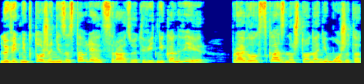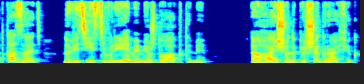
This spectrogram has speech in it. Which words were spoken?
Но ведь никто же не заставляет сразу, это ведь не конвейер. В правилах сказано, что она не может отказать, но ведь есть время между актами. Ага, еще напиши график.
